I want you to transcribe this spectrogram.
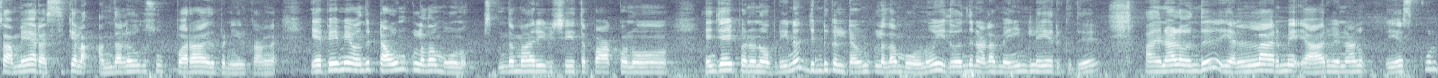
செமையாக ரசிக்கலாம். அந்த அளவுக்கு சூப்பராக இது பண்ணியிருக்காங்க. எப்பயுமே வந்து டவுனுக்குள்ளே தான் போகணும். இந்த மாதிரி விஷயத்த பார்க்கணும் என்ஜாய் பண்ணணும் அப்படின்னா திண்டுக்கல் டவுனுக்குள்ளே தான் போகணும். இது வந்து நல்லா மெயின்லேயே இருக்குது. அதனால் வந்து எல்லாருமே யார் வேணாலும் என் ஸ்கூல்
